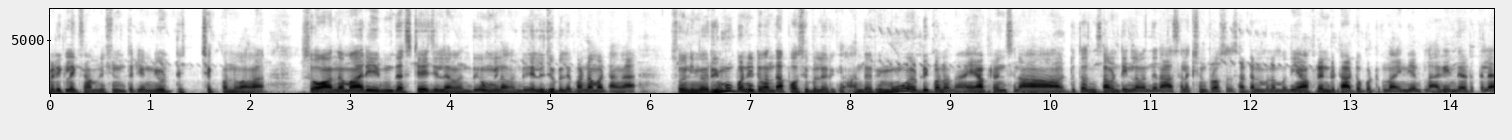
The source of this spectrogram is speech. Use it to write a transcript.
மெடிக்கல் எக்ஸாமினேஷன் தெரியும் நியூ செக் பண்ணுவாங்க. ஸோ அந்த மாதிரி இருந்த ஸ்டேஜில் வந்து உங்களை வந்து எலிஜிபிளே பண்ண மாட்டாங்க. ஸோ நீங்கள் ரிமூவ் பண்ணிட்டு வந்தால் பாசிபிள் இருக்குது அந்த ரிமூவ் எப்படி பண்ணோன்னா என் ஃப்ரெண்ட்ஸ் நான் டூ தௌசண்ட் செவன்டீனில் வந்து நான் செலெக்ஷன் ப்ராசஸ் அட்டன் பண்ணும்போது என் ஃப்ரெண்டு டாட்டு போட்டிருந்தான் இந்தியன் ஃப்ளாக் இந்த இடத்துல.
